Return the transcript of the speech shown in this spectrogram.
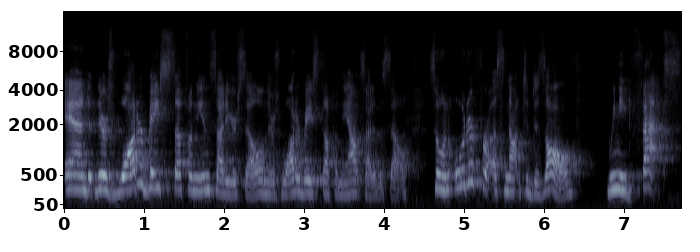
and there's water based stuff on the inside of your cell, and there's water based stuff on the outside of the cell. So, in order for us not to dissolve, we need fats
